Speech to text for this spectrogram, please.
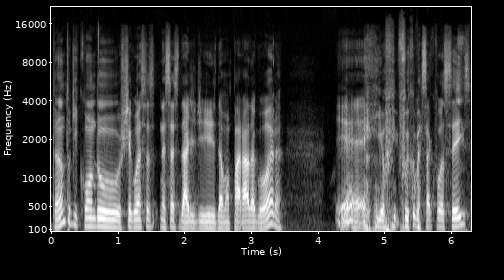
Tanto que quando chegou essa necessidade de dar uma parada agora, é, e eu fui conversar com vocês,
